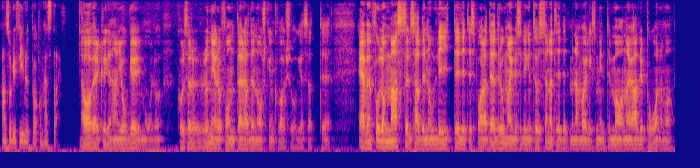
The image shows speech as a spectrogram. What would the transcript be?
han såg ju fin ut bakom hästar. Ja, verkligen. Han joggade ju i mål och Corsa Nero Font där hade norsken kvar såg jag. Så att, eh, Även Full of Muscles hade nog lite, lite sparat. Där drog man ju visserligen tussarna tidigt men han var ju liksom inte, manar ju aldrig på honom. Och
